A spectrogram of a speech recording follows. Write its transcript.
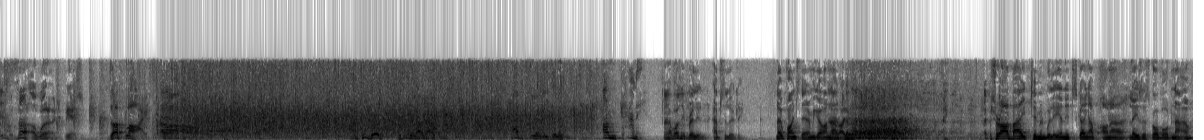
is the a word? Yes. The fly. Oh. I'm too good. I didn't allow that. Absolutely brilliant. Uncanny. Now, wasn't it brilliant? Absolutely. No points there, and we go on No, now right. to a charade by Tim and Willie, and it's going up on our laser scoreboard now.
